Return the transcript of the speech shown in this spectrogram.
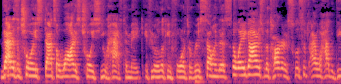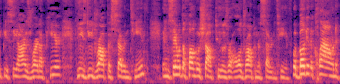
That is a choice. That's a wise choice you have to make if you are looking forward to reselling this. The way, guys, for the Target exclusives, I will have the DPCIs right up here. These do drop the 17th. And same with the Funko Shop, too. Those are all dropping the 17th. But Buggy the Clown,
